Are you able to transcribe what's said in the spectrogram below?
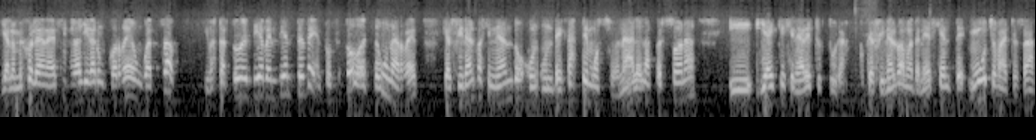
Y a lo mejor le van a decir que va a llegar un correo, un WhatsApp, y va a estar todo el día pendiente de. Entonces, todo esto es una red que al final va generando un, desgaste emocional en las personas y, hay que generar estructura, porque al final vamos a tener gente mucho más estresada.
